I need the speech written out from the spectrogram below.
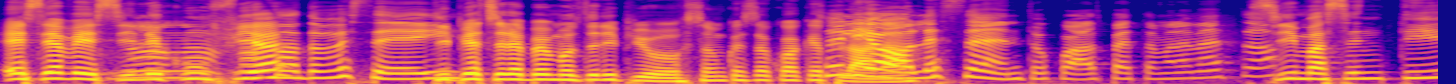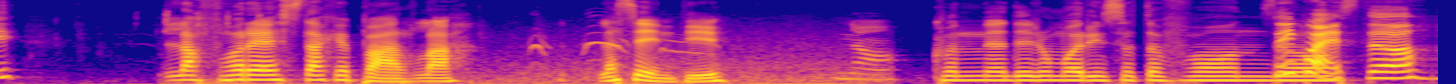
E se avessi No, le cuffie, No, no, dove sei? ti piacerebbe molto di più. Sono questo qua che Ce li plana. ho, le sento qua. Aspetta, me le metto? Sì, ma senti la foresta che parla. La senti? No. Con dei rumori in sottofondo. Sei questo?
